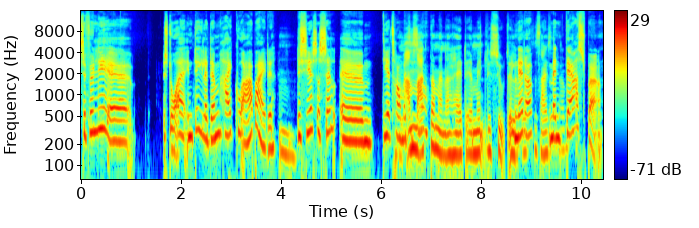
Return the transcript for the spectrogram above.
Selvfølgelig øh, stor en del af dem har ikke kunne arbejde. Mm. Det siger sig selv. Øh, de er Meget traumatiseret. magter man at have et almindeligt syv eller Netop, 8-16 Men deres børn,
